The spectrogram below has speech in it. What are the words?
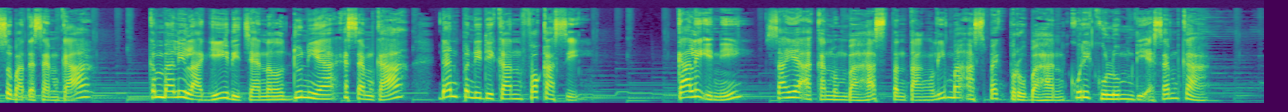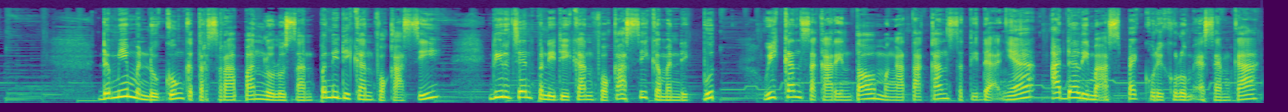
Sobat SMK, kembali lagi di channel Dunia SMK dan Pendidikan Vokasi. Kali ini, saya akan membahas tentang lima aspek perubahan kurikulum di SMK. Demi mendukung keterserapan lulusan pendidikan vokasi, Dirjen Pendidikan Vokasi Kemendikbud Wikan Sakarinto mengatakan setidaknya ada lima aspek kurikulum SMK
